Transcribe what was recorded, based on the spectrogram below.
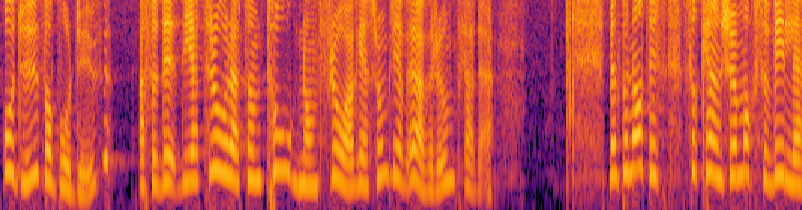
Och du, var bor du? Alltså det, jag tror att de tog någon fråga, jag tror de blev överrumplade. Men på något vis så kanske de också ville,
